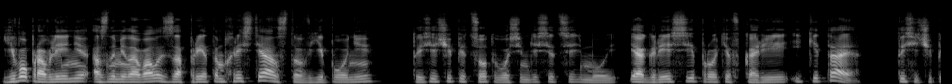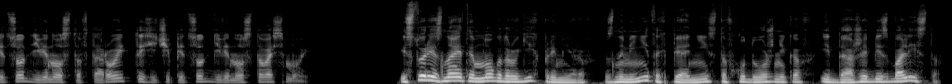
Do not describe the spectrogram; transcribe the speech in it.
Его правление ознаменовалось запретом христианства в Японии 1587 и агрессией против Кореи и Китая 1592-1598. История знает и много других примеров, знаменитых пианистов, художников и даже бейсболистов.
